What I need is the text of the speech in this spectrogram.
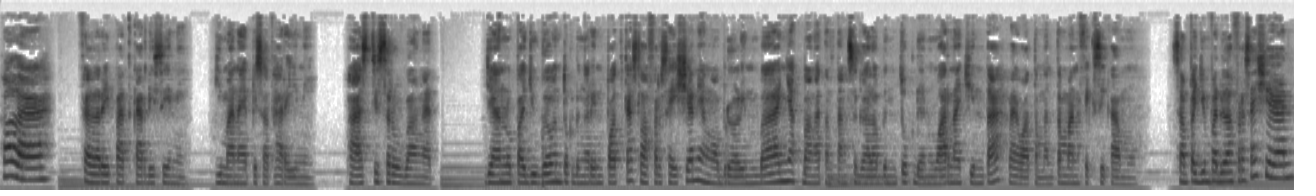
Hola, Valerie Patkar di sini. Gimana episode hari ini? Pasti seru banget. Jangan lupa juga untuk dengerin podcast Lover Session yang ngobrolin banyak banget tentang segala bentuk dan warna cinta lewat teman-teman fiksi kamu. Sampai jumpa di Lover Session!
